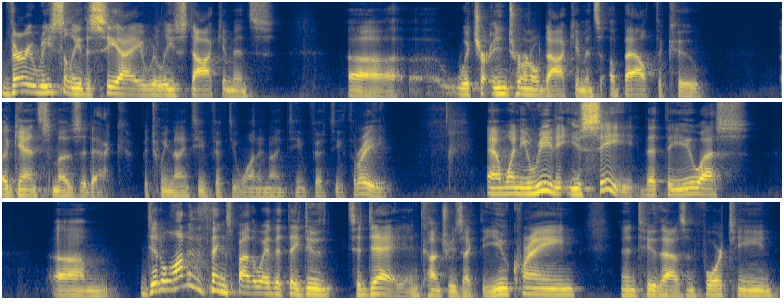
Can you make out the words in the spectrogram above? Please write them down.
Very recently, the CIA released documents, uh, which are internal documents about the coup against Mossadegh between 1951 and 1953. And when you read it, you see that the U.S. Um, did a lot of the things, by the way, that they do today in countries like the Ukraine in 2014,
